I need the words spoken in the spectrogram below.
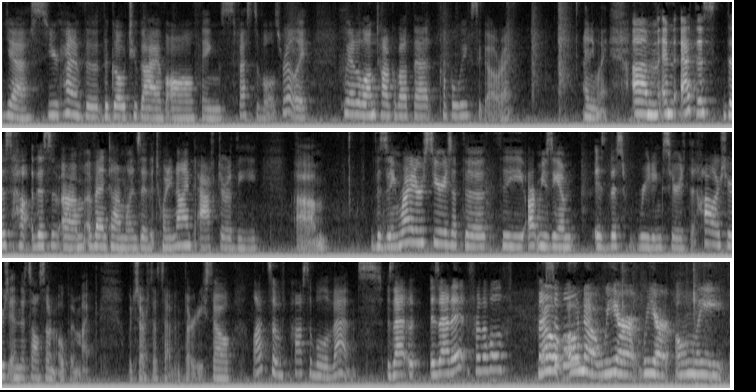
Yes, you're kind of the, the go to guy of all things festivals, really. We had a long talk about that a couple weeks ago, right? Anyway, um, and at this this this um, event on Wednesday the 29th, after the um, visiting writers series at the the art museum, is this reading series, the Holler series, and it's also an open mic, which starts at 7:30. So lots of possible events. Is that is that it for the whole festival? No, oh no, we are we are only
